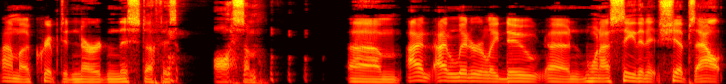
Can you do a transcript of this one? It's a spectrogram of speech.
I'm a cryptid nerd and this stuff is awesome. Um, I I literally do uh, when I see that it ships out,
